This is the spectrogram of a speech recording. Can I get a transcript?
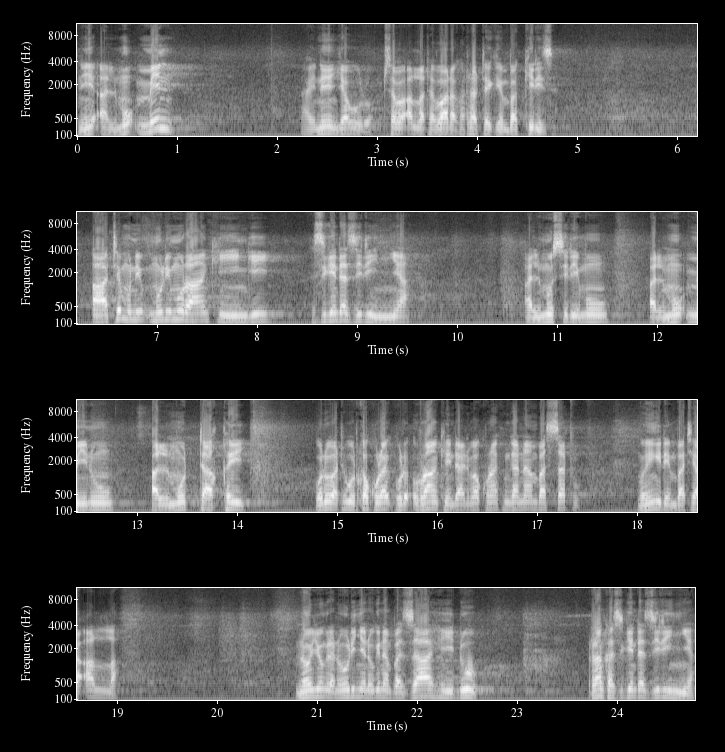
naye al mumin alina enjawulo tusaba allah tabaraka taala teeke mbakkiriza. Ate mulimu rankingi zigenda zirinnya almusirimu almuminu almuttaqi waliwo ate wetukarankinda nibakurankinga namba satu ngaoyingire mbatya allah. Noyongera nolinya nogenda bazahidu ranka zigenda zirinnya.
